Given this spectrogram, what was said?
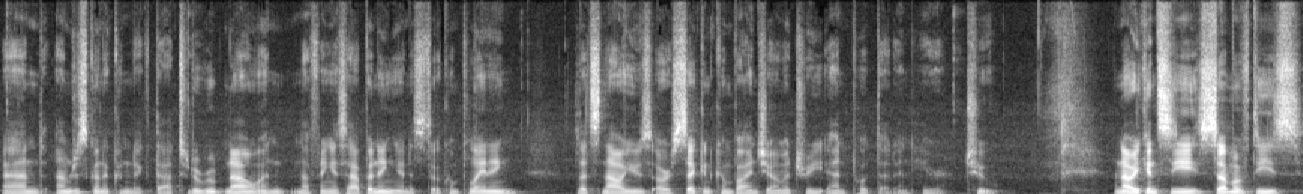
and I'm just going to connect that to the root now and nothing is happening and it's still complaining. Let's now use our second combined geometry and put that in here too. And now you can see some of these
